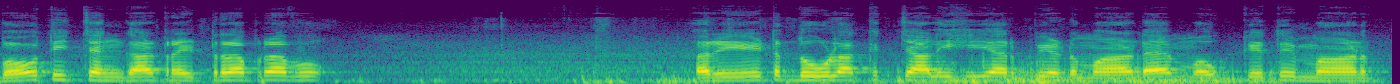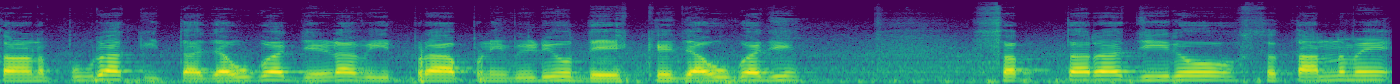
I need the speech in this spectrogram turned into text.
ਬਹੁਤ ਹੀ ਚੰਗਾ ਟਰੈਕਟਰ ਆ ਭਰਾਵੋ। ਰੇਟ 240000 ਰੁਪਏ ਡਿਮਾਂਡ ਹੈ। ਮੌਕੇ ਤੇ ਮਾਣ ਤਾਣ ਪੂਰਾ ਕੀਤਾ ਜਾਊਗਾ, ਜਿਹੜਾ ਵੀਰ ਭਰਾ ਆਪਣੀ ਵੀਡੀਓ ਦੇਖ ਕੇ ਜਾਊਗਾ ਜੀ। 70097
